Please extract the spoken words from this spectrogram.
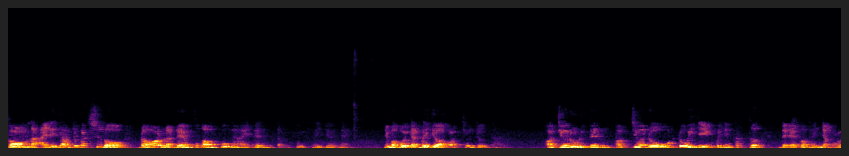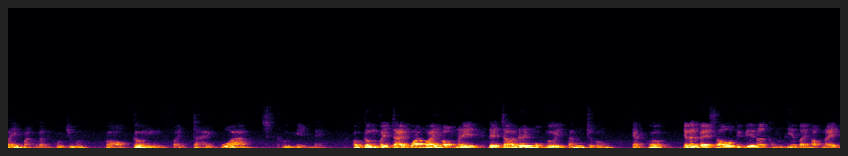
còn lại để giao cho các sứ đồ, đó là đem phúc âm của Ngài đến tận cùng thế giới này. Nhưng mà bối cảnh bây giờ họ chưa trưởng thành. Họ chưa đủ đức tin, họ chưa đủ đối diện với những thách thức để có thể nhận lấy mạng lệnh của Chúa. Và họ cần phải trải qua thử nghiệm này. Họ cần phải trải qua bài học này để trở nên một người tăng trưởng càng hơn cho nên về sau thì phía nó thấm thía bài học này.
